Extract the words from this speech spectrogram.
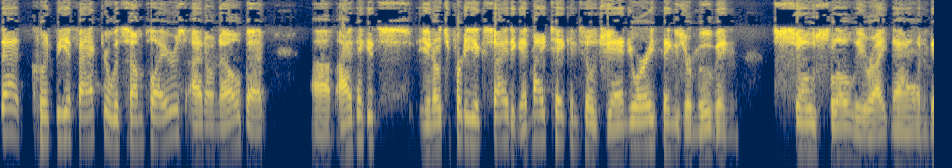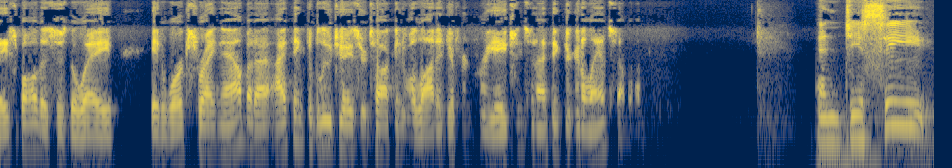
that could be a factor with some players. I don't know, but uh, I think it's you know it's pretty exciting. It might take until January. Things are moving so slowly right now in baseball. This is the way it works right now. But I, I think the Blue Jays are talking to a lot of different free agents, and I think they're going to land some of them. And do you see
